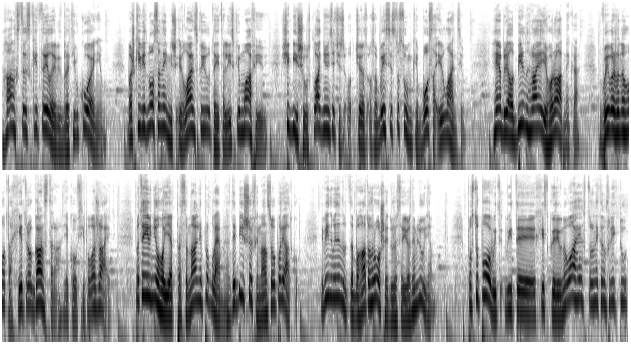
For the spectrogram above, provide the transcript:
Гангстерський трилер від братів Коенів. Важкі відносини між ірландською та італійською мафією ще більше ускладнюються через, особисті стосунки боса ірландців. Гебріал Бін грає його радника, виваженого та хитрого ганстера, якого всі поважають. Проте і в нього є персональні проблеми, здебільшого фінансового порядку. Він винен за багато грошей дуже серйозним людям. Поступово від, від е, хисткої рівноваги сторони конфлікту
